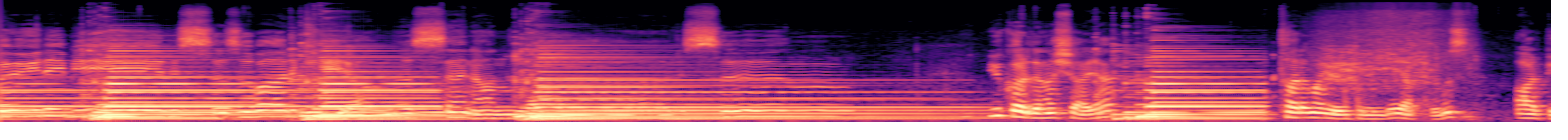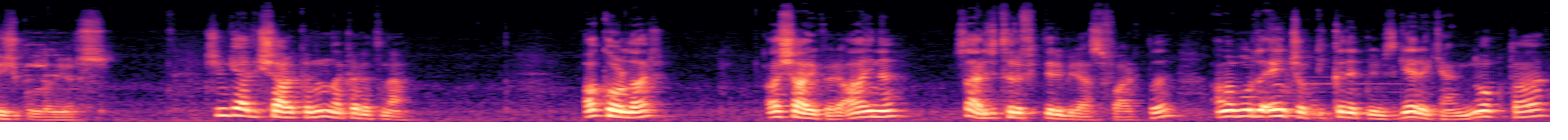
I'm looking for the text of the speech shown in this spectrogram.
öyle bir sızı var ki yalnız sen anlarsın. Yukarıdan aşağıya tarama yönteminde yaptığımız arpeji kullanıyoruz. Şimdi geldik şarkının nakaratına. Akorlar aşağı yukarı aynı. Sadece trafikleri biraz farklı. Ama burada en çok dikkat etmemiz gereken nokta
